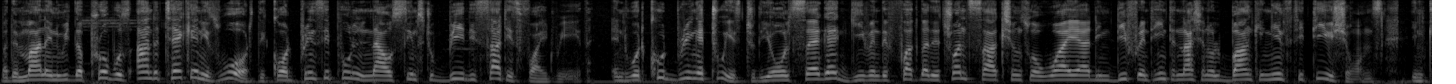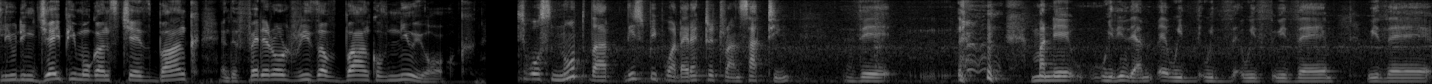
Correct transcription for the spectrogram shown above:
But the manner in which the probe was undertaken is what the CORD principal now seems to be dissatisfied with, and what could bring a twist to the old saga given the fact that the transactions were wired in different international banking institutions, including JP Morgan's Chase Bank and the Federal Reserve Bank of New York. It was not that these people were directly transacting the money within the with with with with the with the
